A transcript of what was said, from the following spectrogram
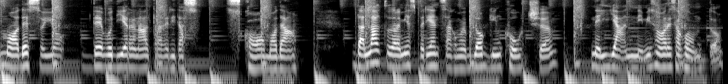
Mo adesso io devo dire un'altra verità scomoda. Dall'alto della mia esperienza come blogging coach, negli anni mi sono resa conto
